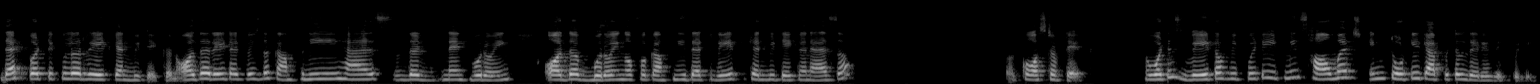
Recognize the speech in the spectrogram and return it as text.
that particular rate can be taken or the rate at which the company has the net borrowing or the borrowing of a company, that rate can be taken as a cost of debt. What is weight of equity? It means how much in total capital there is equity.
